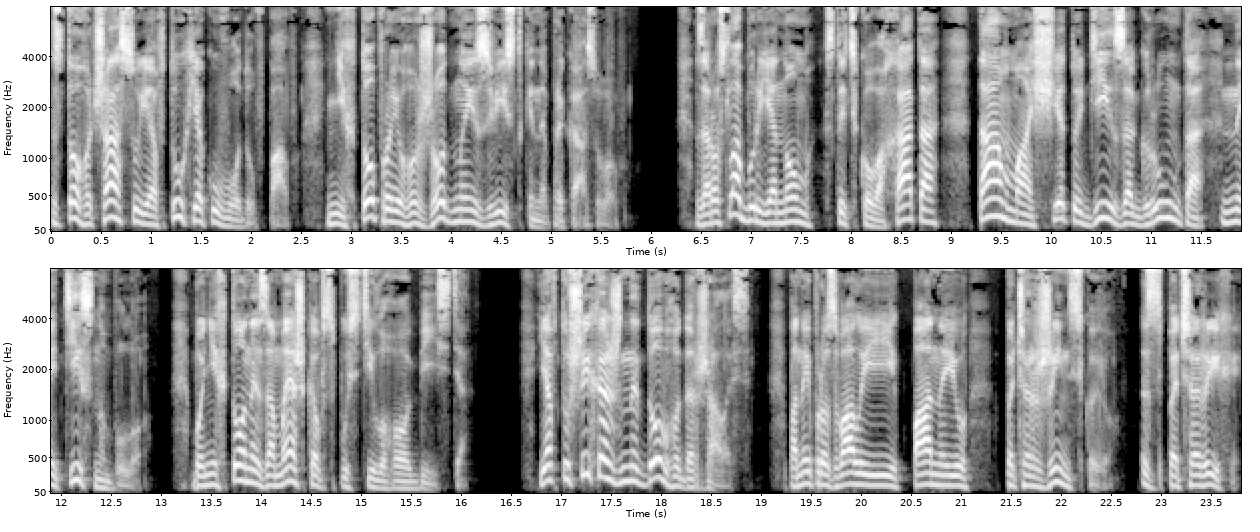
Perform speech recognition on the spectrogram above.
З того часу Явтух як у воду впав, ніхто про його жодної звістки не приказував. Заросла бур'яном стицькова хата, там, а ще тоді за ґрунта не тісно було, бо ніхто не замешкав спустілого обійстя. Явтушиха ж недовго держалась, пани прозвали її панею Печержинською з Печерихи,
